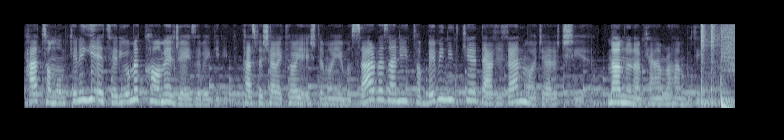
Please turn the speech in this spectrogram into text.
حتی ممکنه یه اتریوم کامل جایزه بگیرید. پس به شبکه های اجتماعی ما سر بزنید تا ببینید که دقیقا ماجرا چیه. ممنونم که همراه هم بودید.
